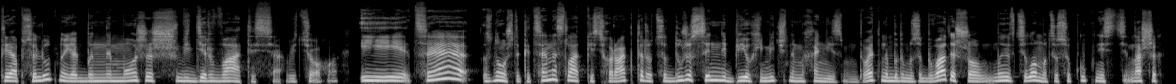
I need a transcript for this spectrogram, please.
ти абсолютно якби не можеш відірватися від цього. І це знову ж таки це не слабкість характеру, це дуже сильний біохімічний механізм. Давайте не будемо забувати, що ми в цілому це сукупність наших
